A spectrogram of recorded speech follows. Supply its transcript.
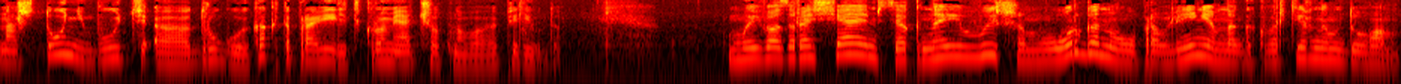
на что-нибудь э, другое. Как это проверить, кроме отчетного периода? мы возвращаемся к наивысшему органу управления многоквартирным домом.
